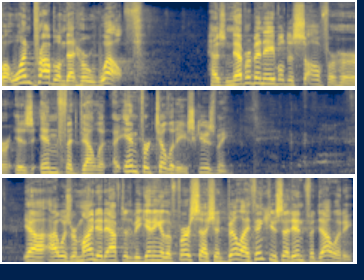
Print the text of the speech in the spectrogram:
But one problem that her wealth has never been able to solve for her is infidelity, infertility, excuse me. Yeah, I was reminded after the beginning of the first session, Bill, I think you said infidelity.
